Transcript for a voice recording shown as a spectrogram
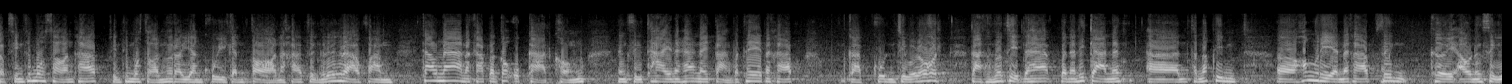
กับสินสโมสรครับ สินสโมสรของเรายังคุยกันต่อนะครับ ถึงเรื่องราวความก้าวหน้านะครับ แล้วก็โอกาสของหนังสือไทยนะฮะในต่างประเทศนะครับ กับคุณศิวโรธตาสมทถิตนะฮะบรรณาธิการนะเอ่อสำนักพิมพ์เอ่อห้องเรียนนะครับ ซึ่งเคยเอาหนังสือ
